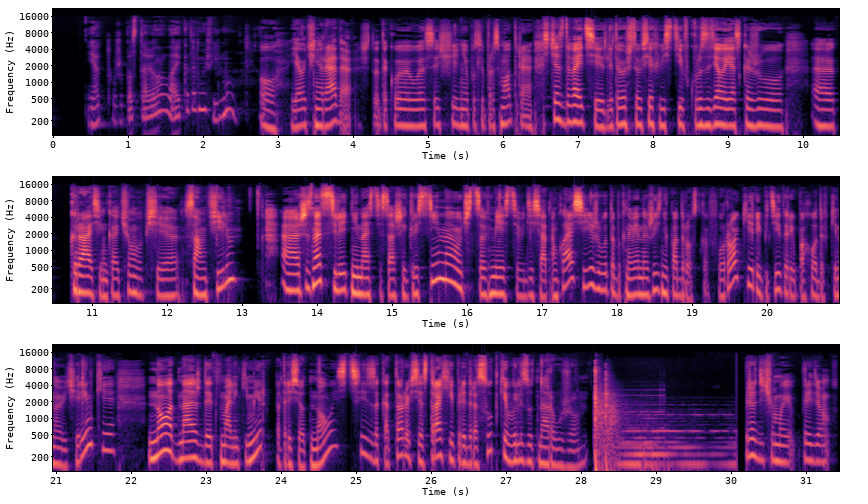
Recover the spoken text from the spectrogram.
я тоже поставила лайк этому фильму. О, я очень рада, что такое у вас ощущение после просмотра. Сейчас давайте, для того, чтобы всех ввести в курс дела, я скажу э, кратенько, о чем вообще сам фильм. 16-летние э, Настя, Саша и Кристина учатся вместе в 10 классе и живут обыкновенной жизнью подростков. Уроки, репетиторы, походы в кино, вечеринки. Но однажды этот маленький мир потрясет новость, из-за которой все страхи и предрассудки вылезут наружу. Прежде чем мы перейдем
